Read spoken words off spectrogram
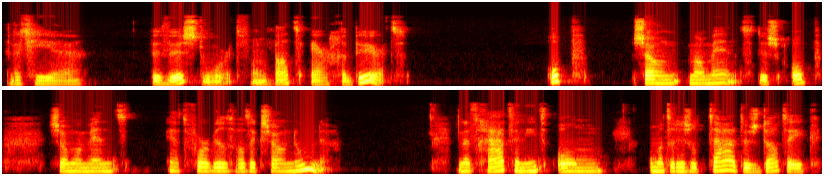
En dat je je bewust wordt van wat er gebeurt op zo'n moment. Dus op zo'n moment, het voorbeeld wat ik zo noemde. En het gaat er niet om, om het resultaat, dus dat ik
